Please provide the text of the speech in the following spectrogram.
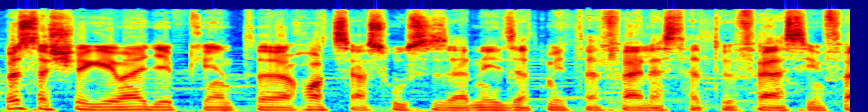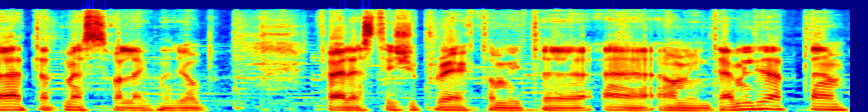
Összességében egyébként 620 ezer négyzetméter fejleszthető felszín fel, tehát messze a legnagyobb fejlesztési projekt, amit, amint említettem.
